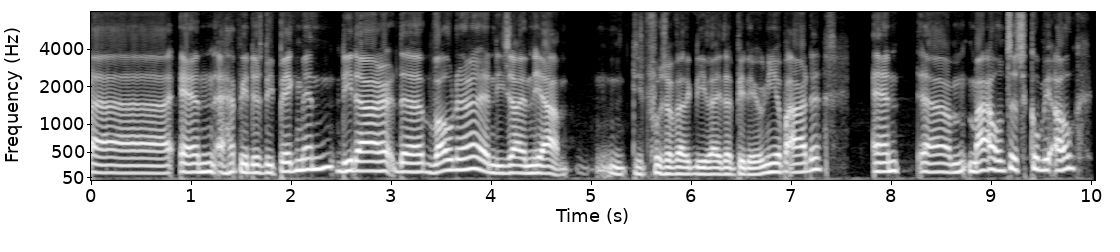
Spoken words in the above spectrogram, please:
Uh, en heb je dus die Pikmin die daar de wonen. En die zijn, ja, die, voor zover ik die weet, heb je die ook niet op aarde. En, um, maar ondertussen kom je ook...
